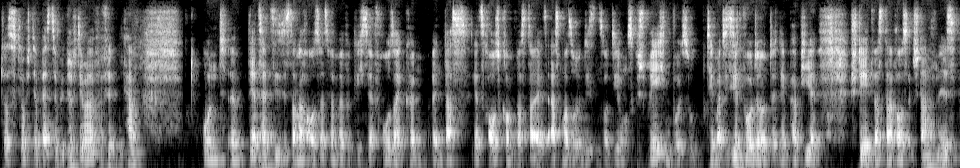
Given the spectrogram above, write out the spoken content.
Das ist, glaube ich, der beste Begriff, den man dafür finden kann. Und äh, derzeit sieht es danach aus, als wenn wir wirklich sehr froh sein können, wenn das jetzt rauskommt, was da jetzt erstmal so in diesen Sondierungsgesprächen, wo es so thematisiert wurde und in dem Papier steht, was daraus entstanden ist.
